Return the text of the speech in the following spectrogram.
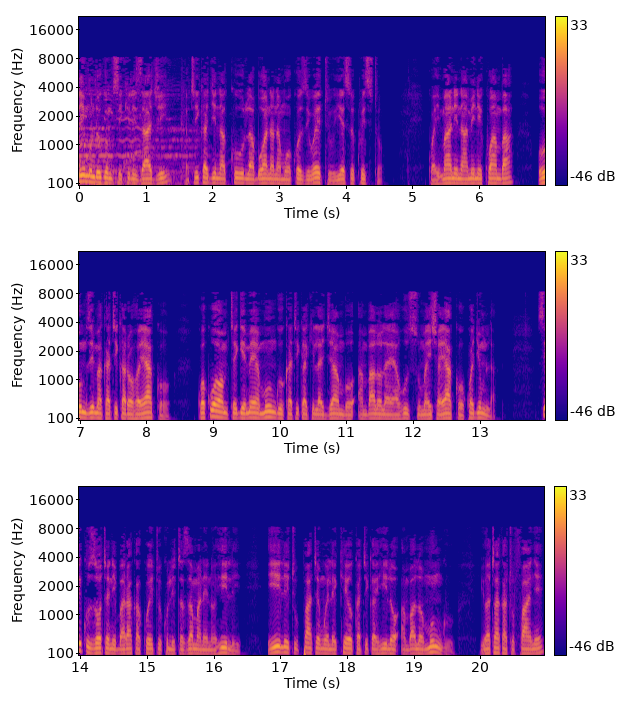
Kusalimu ndugu msikilizaji katika jina kuu la bwana na mwokozi wetu yesu kristo. Kwa imani naamini kwamba u mzima katika roho yako kwa kuwa wamtegemea mungu katika kila jambo ambalo la yahusu maisha yako kwa jumla. Siku zote ni baraka kwetu kulitazama neno hili ili tupate mwelekeo katika hilo ambalo mungu yuataka tufanye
